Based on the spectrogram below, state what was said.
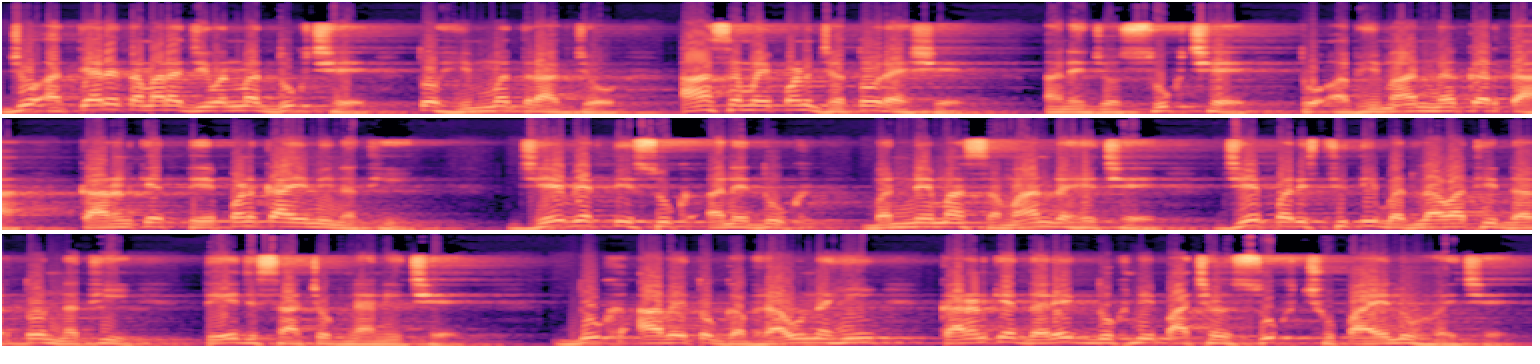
જો અત્યારે તમારા જીવનમાં દુઃખ છે, તો હિંમત રાખજો. આ સમય પણ જતો રહેશે. અને જો સુખ છે, તો અભિમાન ન કરતા, કારણ કે તે પણ કાયમી નથી. જે વ્યક્તિ સુખ અને દુઃખ બંનેમાં સમાન રહે છે, જે પરિસ્થિતિ બદલાવાથી ડરતો નથી, તે જ સાચો જ્ઞાની છે. દુઃખ આવે તો ગભરાવું નહીં, કારણ કે દરેક દુઃખની પાછળ સુખ છુપાયેલું હોય છે.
